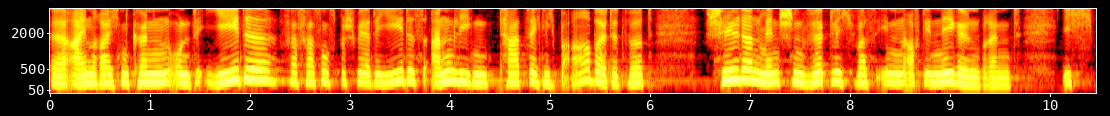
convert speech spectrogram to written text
äh, einreichen können und jede Verfassungsbeschwerde, jedes Anliegen tatsächlich bearbeitet wird, schildern Menschen wirklich, was ihnen auf den Nägeln brennt. Ich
